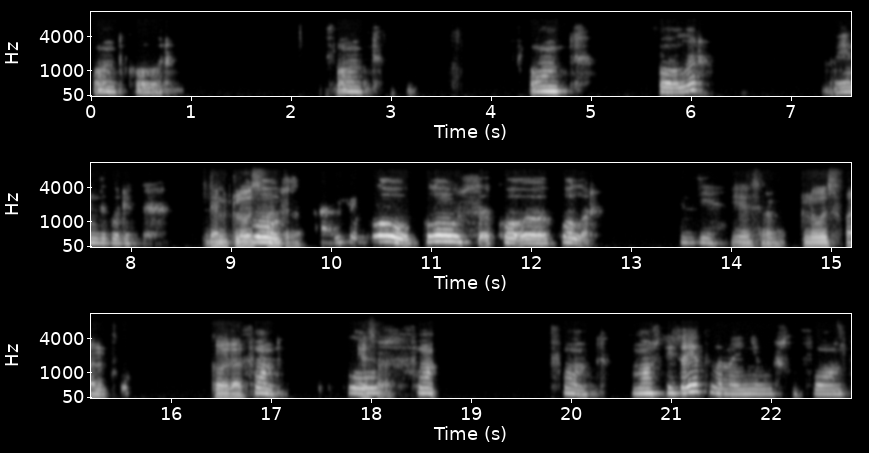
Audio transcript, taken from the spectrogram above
Font color. Font. Font color. And говорит Then close font. Close. а, еще close, close uh, co- uh, color. Где? Yes, ma'am, close font color. Yes, Close ma'am. фонд. Фонд. Может, из-за этого она и не вышла. Фонд.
